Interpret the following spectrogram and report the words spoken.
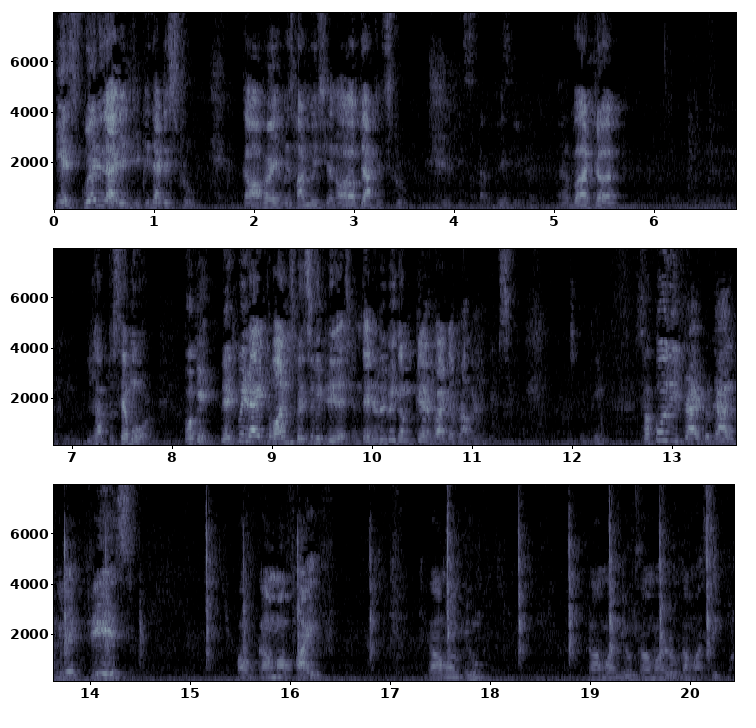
yes, square is identity, that is true. Gamma 5 is Hermitian, all of that is true. But uh, you have to say more. Okay, let me write one specific relation, then it will become clear what the problem is. Okay. Suppose you try to calculate trace of gamma 5, gamma mu, gamma nu, gamma rho, gamma sigma.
